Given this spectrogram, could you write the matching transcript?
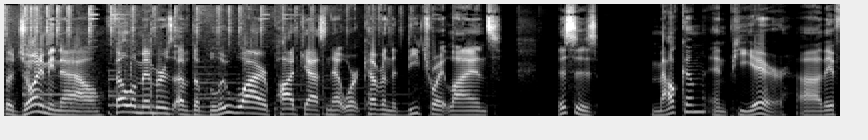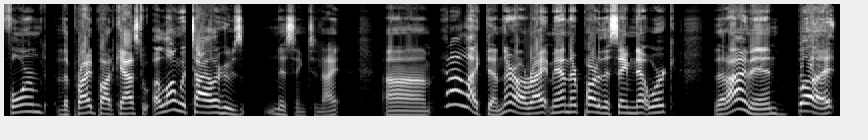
So joining me now, fellow members of the Blue Wire Podcast Network covering the Detroit Lions. This is Malcolm and Pierre. Uh, they formed the Pride Podcast along with Tyler, who's missing tonight. Um, and I like them. They're all right, man. They're part of the same network that I'm in, but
